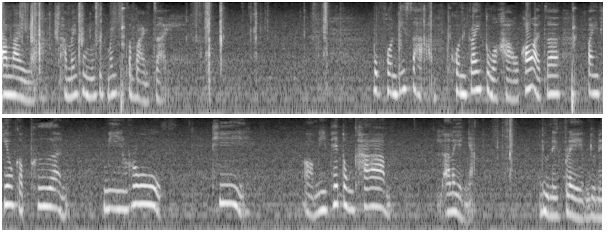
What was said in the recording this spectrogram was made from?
อะไรอะทำให้คุณรู้สึกไม่สบายใจ บุคคลที่สามคนใกล้ตัวเขา เขาอาจจะไปเที่ยวกับเพื่อน มีรูปที่มีเพศตรงข้าม อะไรอย่างเงี้ย อยู่ในเฟรม อยู่ใน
